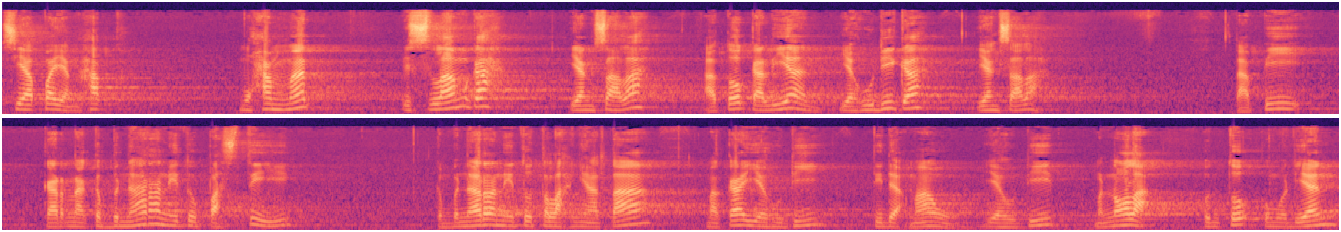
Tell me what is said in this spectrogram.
siapa yang hak. Muhammad Islamkah yang salah atau kalian Yahudikah yang salah? Tapi karena kebenaran itu pasti, kebenaran itu telah nyata, maka Yahudi tidak mau. Yahudi menolak untuk kemudian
